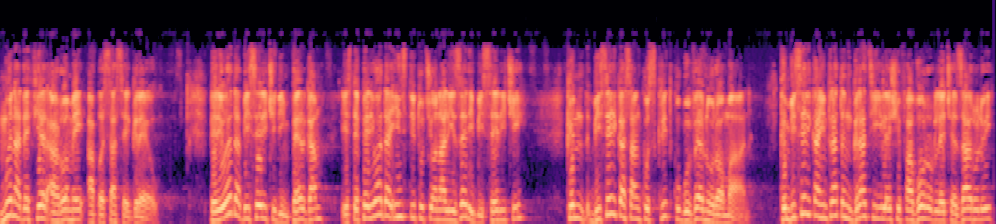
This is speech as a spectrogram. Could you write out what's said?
mâna de fier a Romei apăsase greu. Perioada bisericii din Pergam este perioada instituționalizării bisericii, când biserica s-a încuscrit cu guvernul roman, când biserica a intrat în grațiile și favorurile cezarului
